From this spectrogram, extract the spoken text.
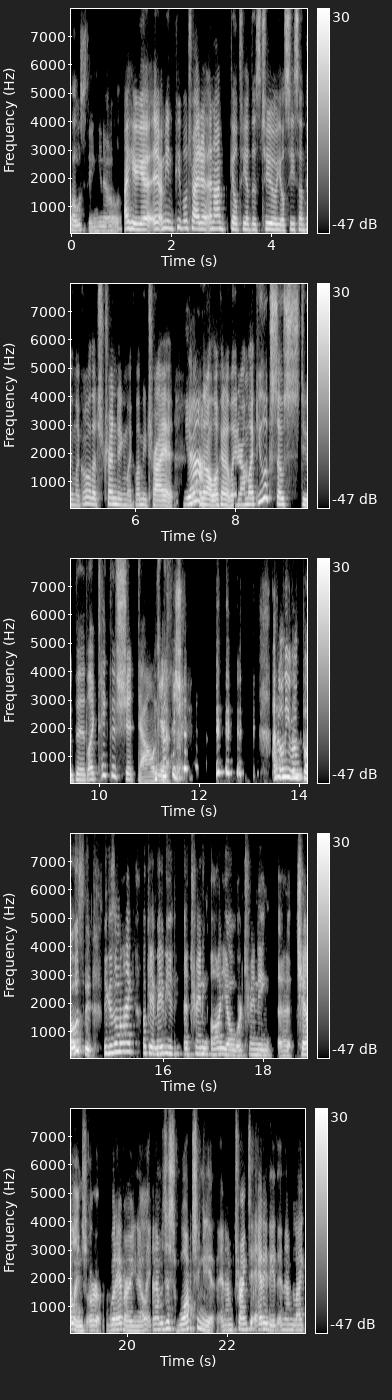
posting, you know. I hear you. I mean, people try to, and I'm guilty of this too. You'll see something like, "Oh, that's trending. Like, let me try it." Yeah. And then I'll look at it later. I'm like, "You look so stupid. Like, take this shit down." Yeah. I don't even post it because I'm like, okay, maybe a trending audio or trending uh, challenge or whatever, you know, and I'm just watching it and I'm trying to edit it and I'm like,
